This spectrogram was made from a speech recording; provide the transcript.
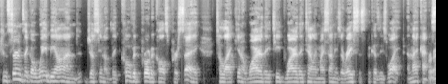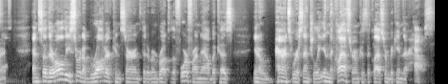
concerns that go way beyond just you know the COVID protocols per se to like you know why are they te- why are they telling my son he's a racist because he's white and that kind of right. stuff. And so there are all these sort of broader concerns that have been brought to the forefront now because you know parents were essentially in the classroom because the classroom became their house.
